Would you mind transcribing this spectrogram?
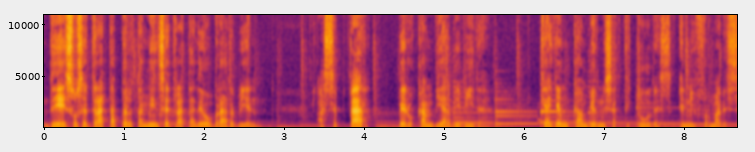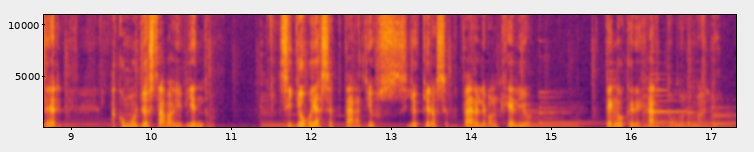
de eso se trata, pero también se trata de obrar bien. Aceptar, pero cambiar mi vida. Que haya un cambio en mis actitudes, en mi forma de ser, a como yo estaba viviendo. Si yo voy a aceptar a Dios, si yo quiero aceptar el Evangelio, tengo que dejar todo lo malo.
